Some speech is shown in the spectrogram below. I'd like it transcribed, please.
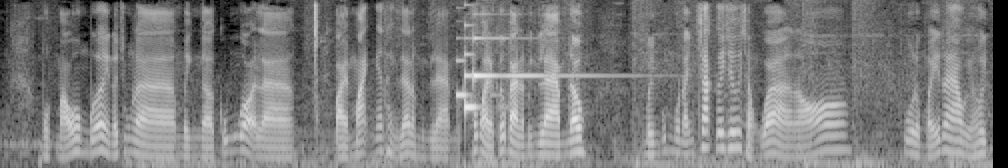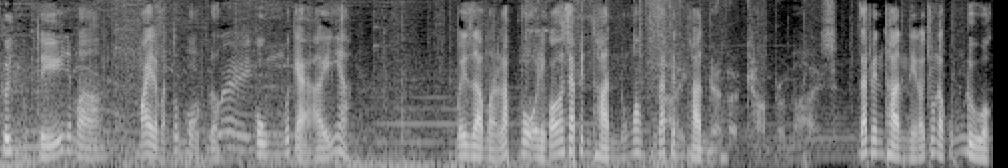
Một máu hôm bữa thì nói chung là mình à, cũng gọi là bài mạnh ấy thành ra là mình làm không phải là cơ bản là mình làm đâu. Mình cũng muốn đánh chắc ấy chứ, chẳng qua là nó thua được mấy rau thì hơi kinh một tí, nhưng mà may là vẫn top một được. Cung với cả ấy nhỉ. Bây giờ mà lắp vội thì có giáp thiên thần đúng không? Giáp thiên thần. Giáp thiên thần thì nói chung là cũng được.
